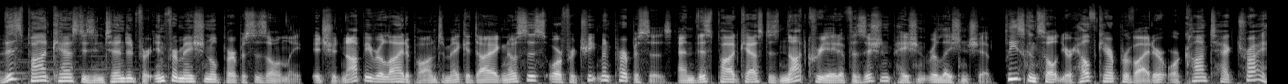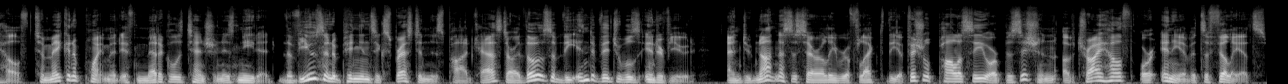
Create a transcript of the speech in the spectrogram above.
This podcast is intended for informational purposes only. It should not be relied upon to make a diagnosis or for treatment purposes, and this podcast does not create a physician patient relationship. Please consult your healthcare provider or contact TriHealth to make an appointment if medical attention is needed. The views and opinions expressed in this podcast are those of the individuals interviewed and do not necessarily reflect the official policy or position of TriHealth or any of its affiliates.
